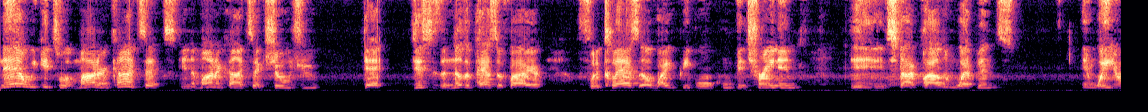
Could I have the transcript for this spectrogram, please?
now we get to a modern context, and the modern context shows you that this is another pacifier for the class of white people who've been training in stockpiling weapons and waiting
